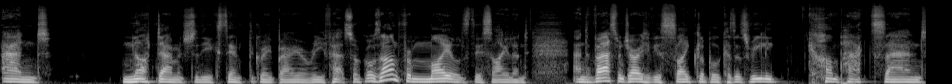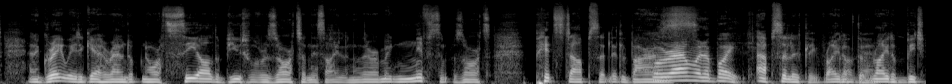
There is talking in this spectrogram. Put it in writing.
And not damaged to the extent the Great Barrier Reef has. So it goes on for miles, this island, and the vast majority of it is cyclable because it's really compact sand and a great way to get around up north, see all the beautiful resorts on this island. And there are magnificent resorts, pit stops at little bars. Go around with a bike. Absolutely, right up the right up the beach.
